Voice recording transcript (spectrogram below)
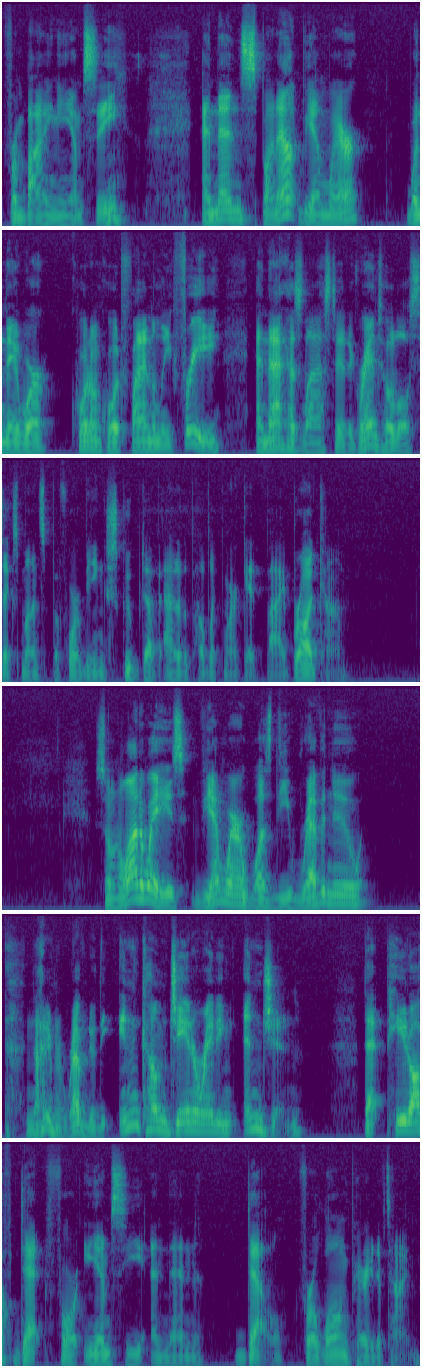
from buying EMC. and then spun out VMware when they were quote unquote finally free. And that has lasted a grand total of six months before being scooped up out of the public market by Broadcom. So, in a lot of ways, VMware was the revenue, not even revenue, the income generating engine that paid off debt for EMC and then Dell for a long period of time.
